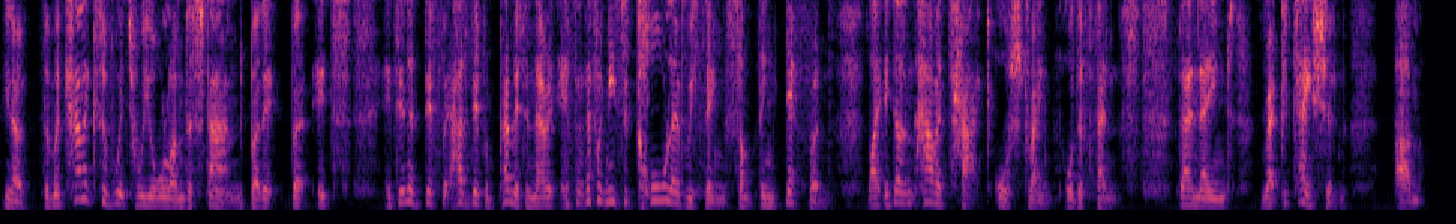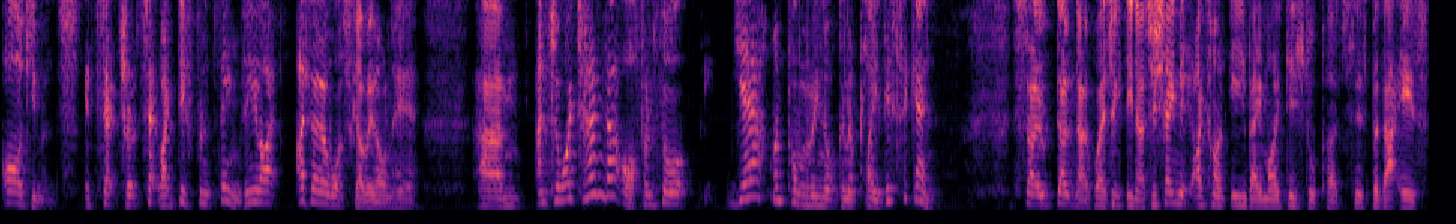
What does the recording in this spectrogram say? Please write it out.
you know, the mechanics of which we all understand, but it, but it's, it's in a different, it has a different premise and there, if, therefore it needs to call everything something different. Like it doesn't have attack or strength or defense. They're named reputation, um, arguments, etc., etc., like different things. And you're like, I don't know what's going on here. Um, and so I turned that off and thought, yeah, I'm probably not going to play this again. So don't know. Well, it's, you know, it's a shame that I can't eBay my digital purchases, but that is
